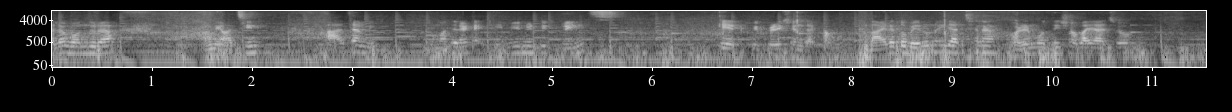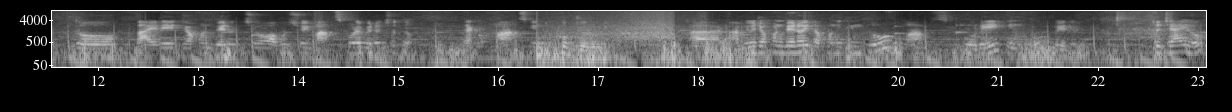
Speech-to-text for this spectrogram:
হ্যালো বন্ধুরা, আমি আছি আজ আমি তোমাদের একটা ইমিউনিটি ড্রিঙ্কস এর প্রিপারেশন দেখাবো। বাইরে তো বেরোনোই যাচ্ছে না, ঘরের মধ্যেই সবাই আছো। তো বাইরে যখন বেরোচ্ছ, অবশ্যই মাস্ক পরে বেরোচ্ছ তো? দেখো মাস্ক কিন্তু খুব জরুরি। আর আমিও যখন বেরোই, তখনই কিন্তু মাস্ক পরেই কিন্তু বেরোই। তো যাই হোক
